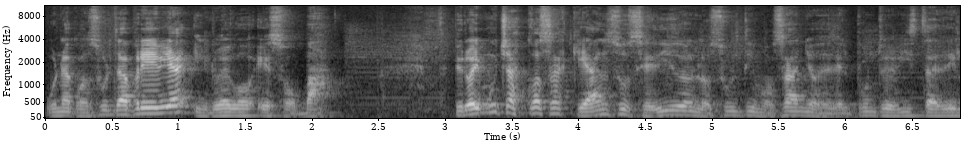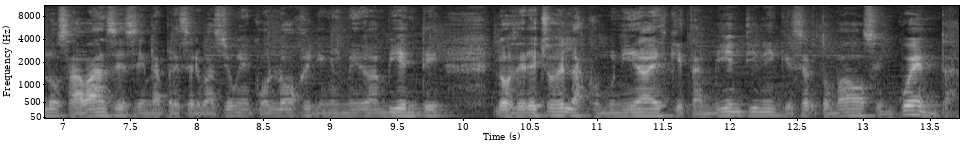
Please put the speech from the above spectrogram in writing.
una consulta previa y luego eso va. Pero hay muchas cosas que han sucedido en los últimos años desde el punto de vista de los avances en la preservación ecológica, en el medio ambiente, los derechos de las comunidades que también tienen que ser tomados en cuenta.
